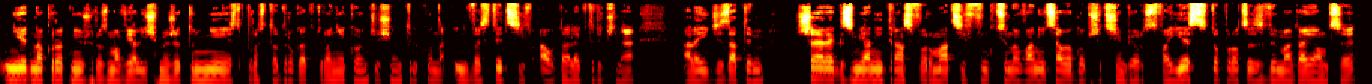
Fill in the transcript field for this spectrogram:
Niejednokrotnie już rozmawialiśmy, że to nie jest prosta droga, która nie kończy się tylko na inwestycji w auta elektryczne, ale idzie za tym szereg zmian i transformacji w funkcjonowaniu całego przedsiębiorstwa. Jest to proces wymagający,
